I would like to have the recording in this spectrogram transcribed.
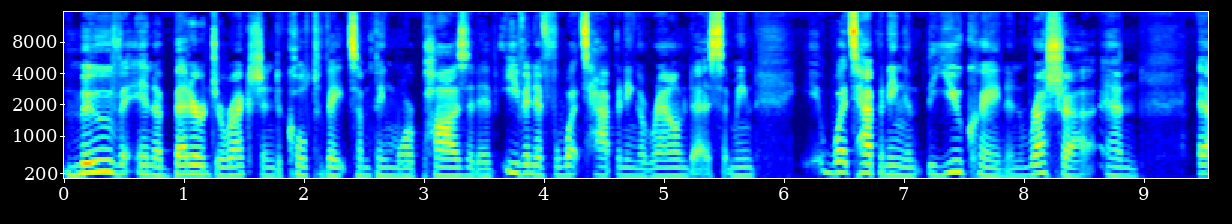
move in a better direction to cultivate something more positive, even if what's happening around us. I mean, what's happening in the Ukraine and Russia and uh,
